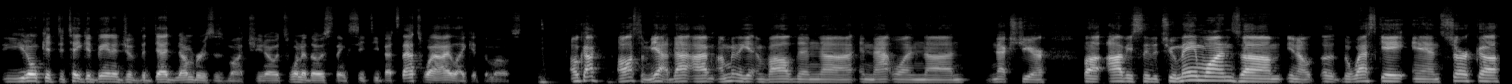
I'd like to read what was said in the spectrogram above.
you don't get to take advantage of the dead numbers as much you know? It's one of those things ct bets. That's why i like it the most. Okay awesome. Yeah that i'm, I'm gonna get involved in uh in that one uh next year. But obviously the two main ones um you know the, the westgate and circa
